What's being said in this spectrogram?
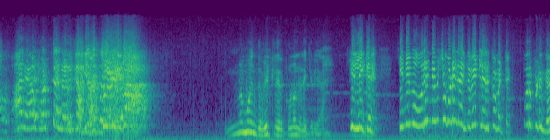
அவ ஒட்ட நடுக்காத இன்னமும் இந்த வீட்டுல இருக்கணும்னு நினைக்கிறியா இல்லைங்க இனிமே ஒரு நிமிஷம் கூட நான் இந்த வீட்ல இருக்க மாட்டேன் பொறுப்படுங்க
